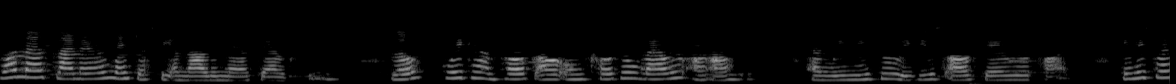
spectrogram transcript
one man's nightmare may just be another man's galaxy. Thus, we can impose our own cultural value on others, and we need to reduce our stereotypes. In this way,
